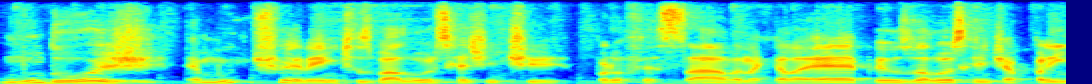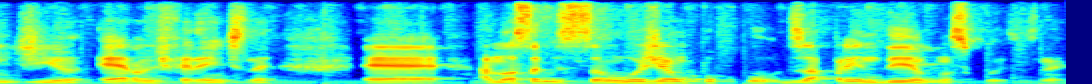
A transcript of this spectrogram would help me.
o mundo hoje é muito diferente, os valores que a gente professava naquela época os valores que a gente aprendia eram diferentes, né? É, a nossa missão hoje é um pouco desaprender algumas coisas, né?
